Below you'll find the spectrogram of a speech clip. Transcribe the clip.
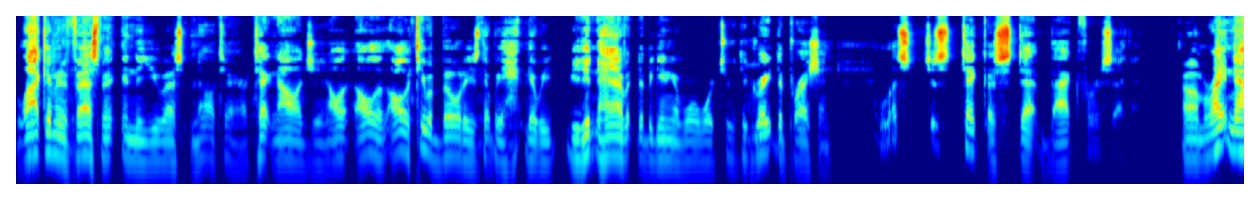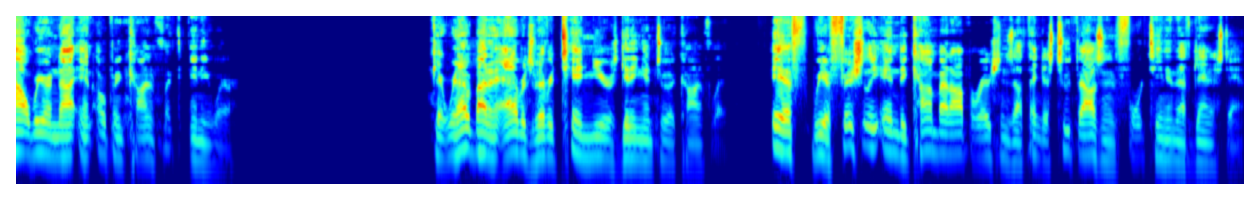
lack of investment in the U.S. military, our technology, and all, all, the, all the capabilities that we that we, we didn't have at the beginning of World War II, the Great Depression. Let's just take a step back for a second. Um, right now, we are not in open conflict anywhere. Okay, we have about an average of every 10 years getting into a conflict. If we officially ended combat operations, I think it's 2014 in Afghanistan.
